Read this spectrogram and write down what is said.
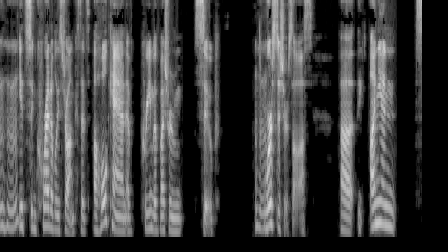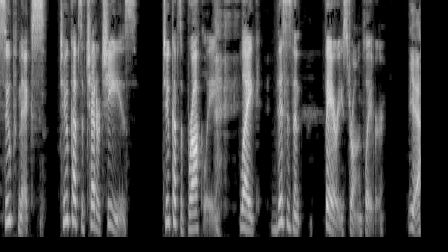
Mhm, It's incredibly strong because it's a whole can of cream of mushroom soup, mhm. Worcestershire sauce, uh, the onion soup mix, two cups of cheddar cheese, two cups of broccoli. like this is a very strong flavor. Yeah,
